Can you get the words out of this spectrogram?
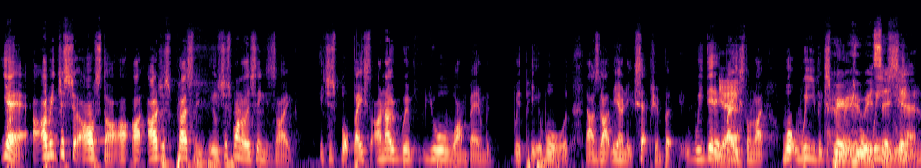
yeah. I mean, just I'll start. I, I, I just personally, it was just one of those things. It's like it's just what based. I know with your one Ben with. With Peter Ward, that was like the only exception, but we did it Yeah. based on like what we've Who, experienced, who what we've we've seen, seen. yeah.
